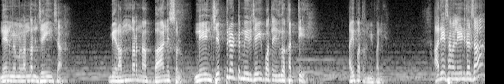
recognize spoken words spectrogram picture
నేను మిమ్మల్ని అందరిని జయించా. మీరందరు నా బానిసలు. నేను చెప్పినట్టు మీరు చేయకపోతే ఇదిగో కత్తి అయిపోతుంది మీ పని. అదే సమయంలో ఏంటి తెలుసా?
